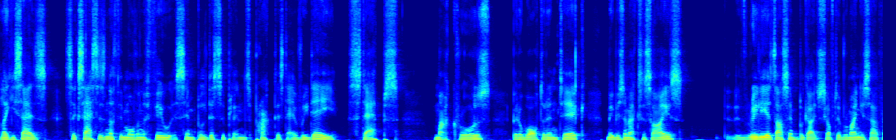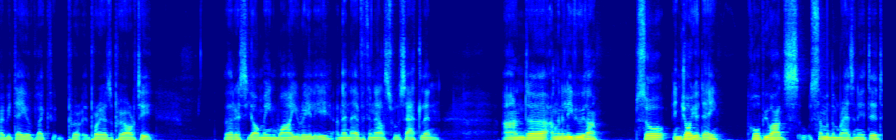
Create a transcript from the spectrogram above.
Like he says, success is nothing more than a few simple disciplines practiced every day. Steps, macros, bit of water intake, maybe some exercise. It really is that simple, guys. You have to remind yourself every day of like prayer as a priority. That is your main why, really, and then everything else will settle in. And uh, I'm going to leave you with that. So enjoy your day Hope you had some of them resonated,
